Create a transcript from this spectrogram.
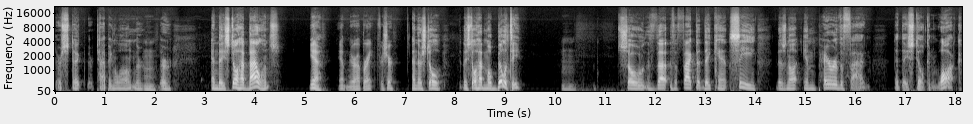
their stick, they're tapping along, they're Mm. they're and they still have balance Yeah. Yep. They're upright for sure. and they're still they still have mobility. Mm-hmm. So that the fact that they can't see does not impair the fact that they still can walk.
